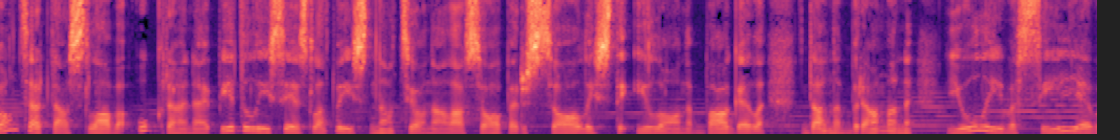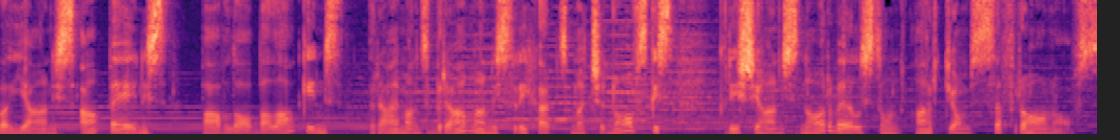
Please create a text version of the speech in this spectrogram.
Koncertā Slava Ukrainai piedalīsies Latvijas Nacionālās operas solisti Ilona Bagele, Dana Bramane, Julija Vasiljeva, Jānis Apēnis, Pavlo Balakins, Raimons Brāmanis, Rihards Mačanovskis, Krišjānis Norvēlis un Arķoms Safronovs.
